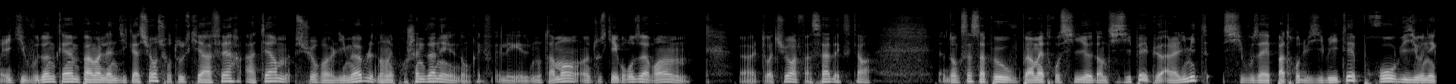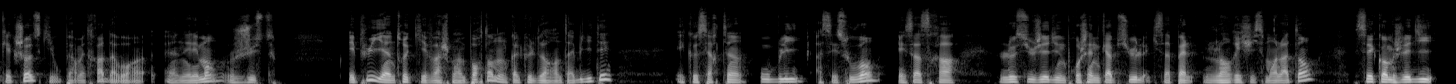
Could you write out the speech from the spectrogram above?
et qui vous donne quand même pas mal d'indications sur tout ce qu'il y a à faire à terme sur euh, l'immeuble dans les prochaines années, donc les, notamment euh, tout ce qui est gros œuvres, hein, euh, toiture, façade, etc. Donc ça, ça peut vous permettre aussi d'anticiper. Et puis à la limite, si vous n'avez pas trop de visibilité, provisionner quelque chose qui vous permettra d'avoir un élément juste. Et puis il y a un truc qui est vachement important dans le calcul de la rentabilité, et que certains oublient assez souvent, et ça sera le sujet d'une prochaine capsule qui s'appelle l'enrichissement latent. C'est comme je l'ai dit,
